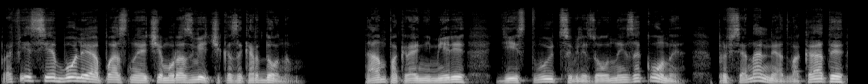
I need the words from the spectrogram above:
профессия более опасная, чем у разведчика за кордоном. Там, по крайней мере, действуют цивилизованные законы, профессиональные адвокаты,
